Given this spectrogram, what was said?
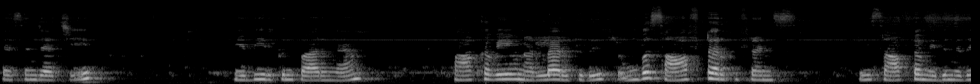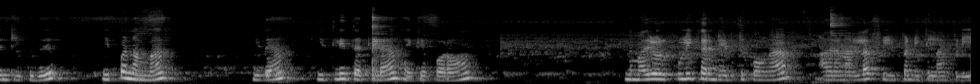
பிசைஞ்சாச்சு. எப்படி இருக்குன்னு பாருங்கள் பார்க்கவே நல்லா இருக்குது. ரொம்ப சாஃப்டாக இருக்குது ஃப்ரெண்ட்ஸ் இது சாஃப்டாக மெது மெதுன்னு இருக்குது. இப்போ நம்ம இதை இட்லி தட்டில் வைக்க போகிறோம். இந்த மாதிரி ஒரு குழிக்கரண்டி எடுத்துக்கோங்க. அதில் நல்லா ஃபில் பண்ணிக்கலாம் இப்படி.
